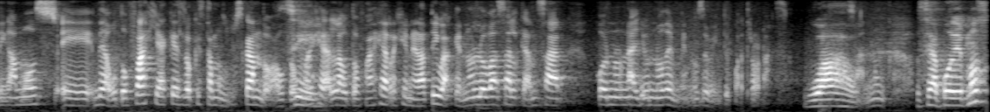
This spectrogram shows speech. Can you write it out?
digamos, eh, de autofagia, que es lo que estamos buscando, autofagia, la autofagia regenerativa, que no lo vas a alcanzar con un ayuno de menos de 24 horas. Wow. O sea, podemos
